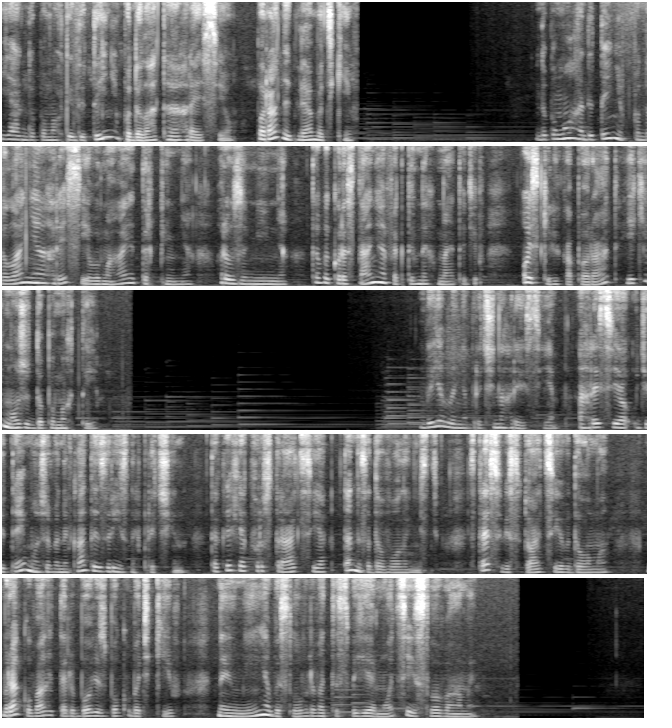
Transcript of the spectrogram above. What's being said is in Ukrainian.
Як допомогти дитині подолати агресію? Поради для батьків. Допомога дитині в подоланні агресії вимагає терпіння, розуміння та використання ефективних методів. Ось кілька порад, які можуть допомогти. Виявлення причин агресії. Агресія у дітей може виникати з різних причин, таких як фрустрація та незадоволеність, стресові ситуації вдома, брак уваги та любові з боку батьків, невміння висловлювати свої емоції словами.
